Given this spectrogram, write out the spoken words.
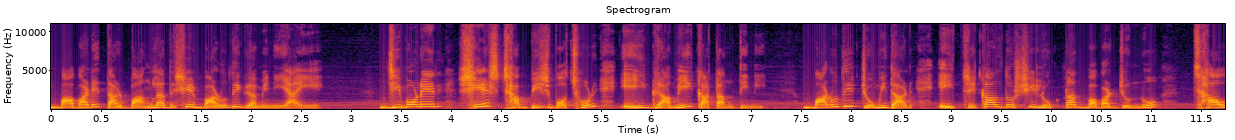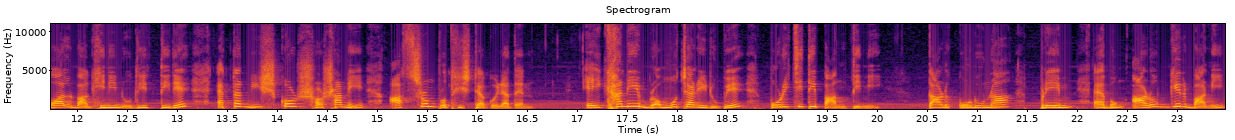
বাবারে তার বাংলাদেশের বারোদি গ্রামে নিয়ে আয়ে। জীবনের শেষ ২৬ বছর এই গ্রামেই কাটান তিনি। বারোদির জমিদার এই ত্রিকালদর্শী লোকনাথ বাবার জন্য ছাওয়াল বাঘিনী নদীর তীরে একটা নিষ্কর শ্মশানে আশ্রম প্রতিষ্ঠা কইরা দেন। এইখানে ব্রহ্মচারী রূপে পরিচিতি পান তিনি। তাঁর করুণা, প্রেম এবং আরোগ্যের বাণী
